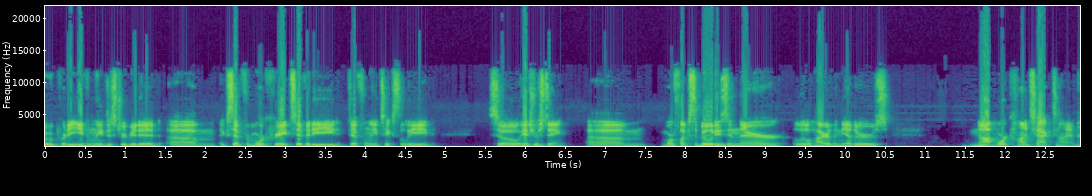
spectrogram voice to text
Ooh, pretty evenly distributed, um, except for more creativity definitely takes the lead. So interesting. Um, more flexibilities in there, a little higher than the others. Not more contact time.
